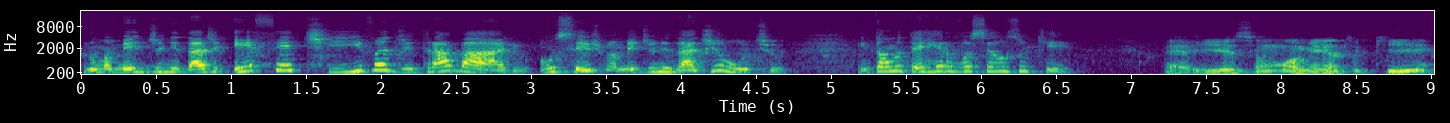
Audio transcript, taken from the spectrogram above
numa mediunidade efetiva de trabalho, ou seja, uma mediunidade útil. Então no terreiro você usa o quê? É, e esse é um momento que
